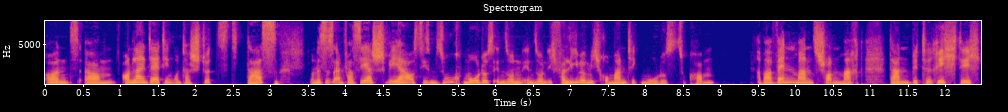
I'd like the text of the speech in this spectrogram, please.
Und ähm, Online-Dating unterstützt das. Und es ist einfach sehr schwer, aus diesem Suchmodus in so einen, in so einen Ich verliebe mich Romantik-Modus zu kommen. Aber wenn man es schon macht, dann bitte richtig.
